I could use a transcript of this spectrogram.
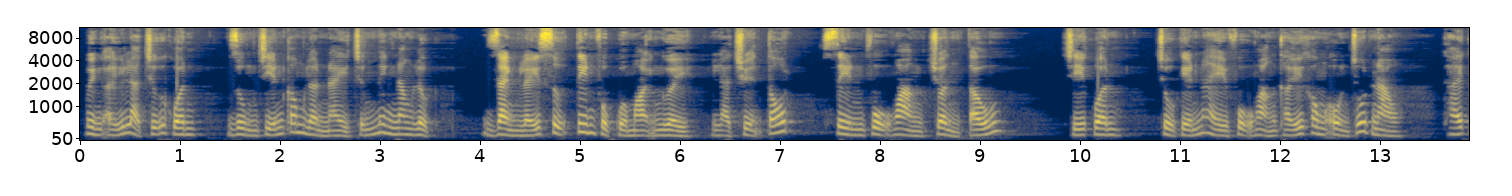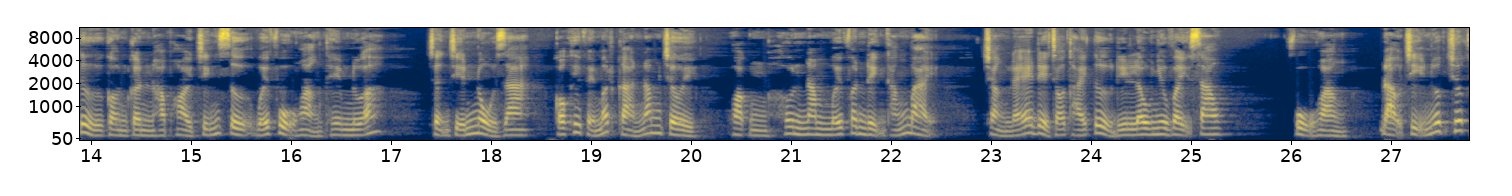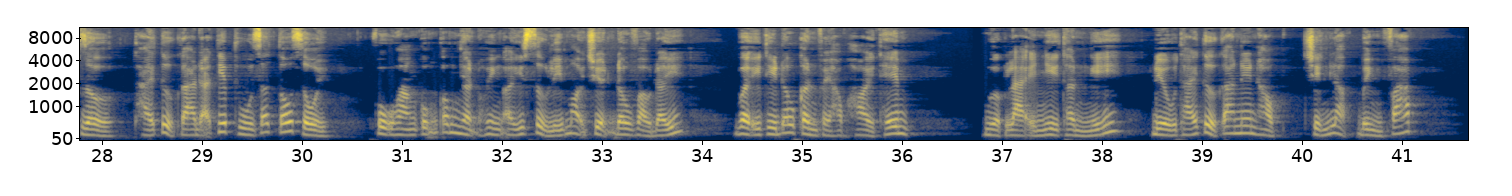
Huỳnh ấy là chữ quân, dùng chiến công lần này chứng minh năng lực, giành lấy sự tin phục của mọi người là chuyện tốt. Xin Phụ Hoàng chuẩn tấu. Chí quân, chủ kiến này Phụ Hoàng thấy không ổn chút nào. Thái tử còn cần học hỏi chính sự với Phụ Hoàng thêm nữa. Trận chiến nổ ra có khi phải mất cả năm trời hoặc hơn năm mới phân định thắng bại. Chẳng lẽ để cho Thái tử đi lâu như vậy sao? Phụ Hoàng, đạo trị nước trước giờ, Thái tử ca đã tiếp thu rất tốt rồi. Phụ Hoàng cũng công nhận huynh ấy xử lý mọi chuyện đâu vào đấy. Vậy thì đâu cần phải học hỏi thêm. Ngược lại Nhi Thần nghĩ, điều Thái tử ca nên học chính là bình pháp.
